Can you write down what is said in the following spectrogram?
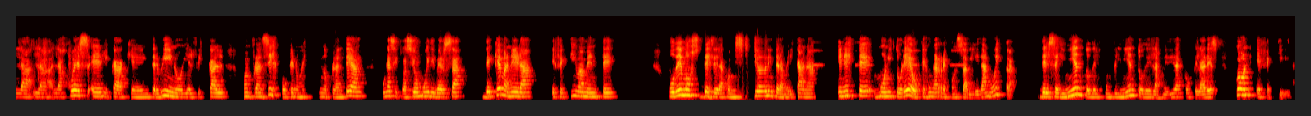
la, juez Erika que intervino y el fiscal Juan Francisco, que nos, nos plantean una situación muy diversa, de qué manera efectivamente podemos desde la Comisión Interamericana en este monitoreo, que es una responsabilidad nuestra del seguimiento, del cumplimiento de las medidas cautelares con efectividad.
